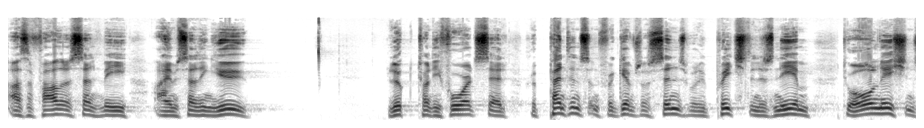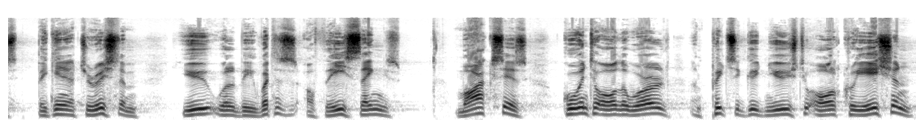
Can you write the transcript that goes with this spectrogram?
As the Father has sent me, I am sending you. Luke 24 it said, Repentance and forgiveness of sins will be preached in his name to all nations, beginning at Jerusalem. You will be witnesses of these things. Mark says, Go into all the world and preach the good news to all creation.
